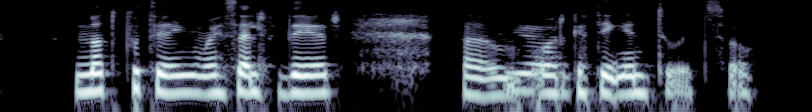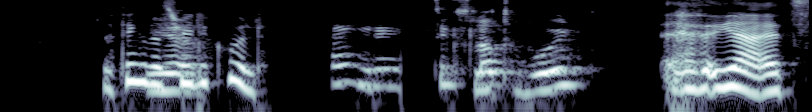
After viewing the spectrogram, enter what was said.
not putting myself there um, or getting into it. So. I think that's Yeah. really cool. I agree it takes a lot of work yeah, it's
